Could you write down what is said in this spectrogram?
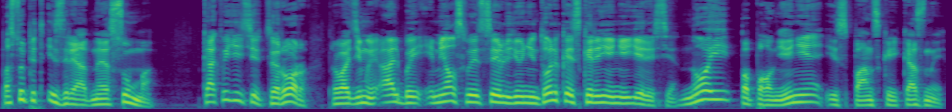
поступит изрядная сумма». Как видите, террор, проводимый Альбой, имел своей целью не только искоренение ереси, но и пополнение испанской казны.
